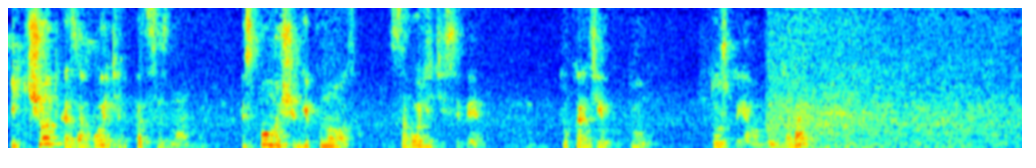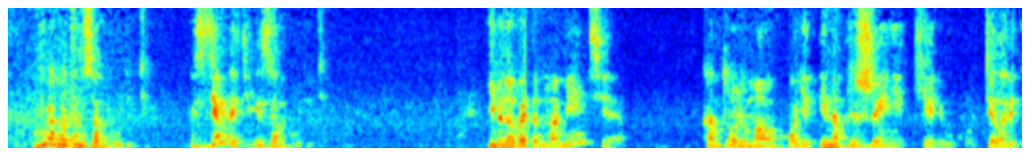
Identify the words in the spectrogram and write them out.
и четко заходите в подсознание, и с помощью гипноза заводите себе ту картинку, ту то, что я вам буду давать, вы об этом забудете. Вы сделаете и забудете. Именно в этом моменте контроль ума уходит и напряжение в теле уходит. Тело ведь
